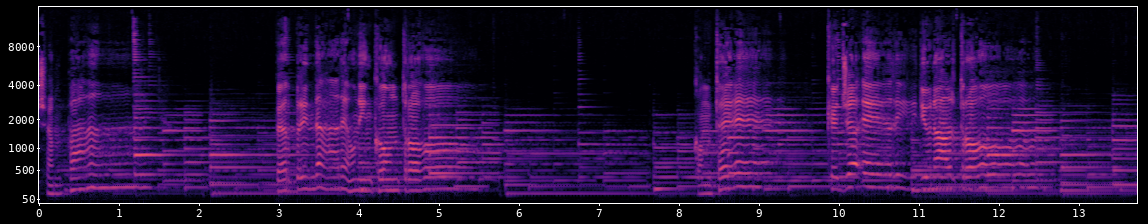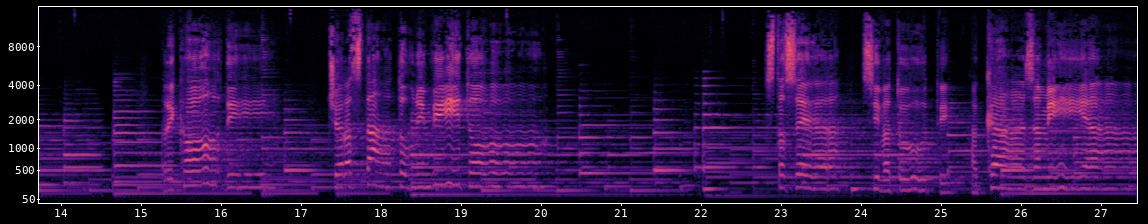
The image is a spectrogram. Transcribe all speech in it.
champagne per brindare un incontro con te che già eri di un altro. Ricordi, c'era stato un invito. Stasera si va tutti a casa mia.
